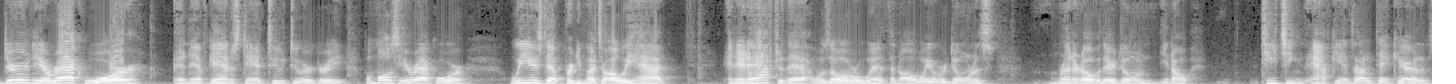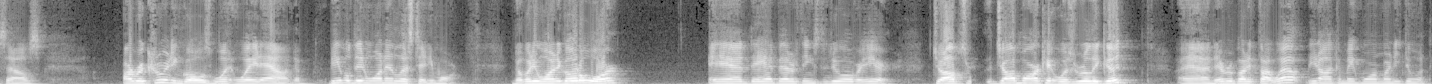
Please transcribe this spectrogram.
during the Iraq War and Afghanistan too, to a degree, but mostly Iraq War, we used up pretty much all we had. And then after that was over with, and all we were doing was running over there doing, you know, teaching Afghans how to take care of themselves, our recruiting goals went way down. People didn't want to enlist anymore. Nobody wanted to go to war, and they had better things to do over here. Jobs, the job market was really good. And everybody thought, well, you know, I can make more money doing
